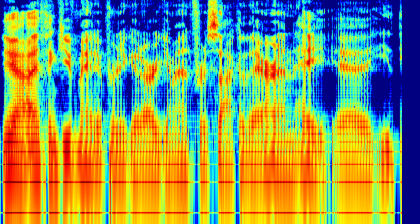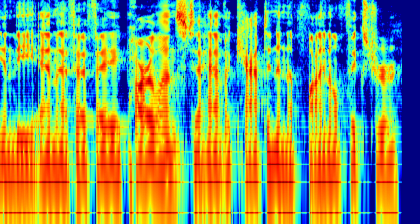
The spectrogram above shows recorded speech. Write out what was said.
Yeah, I think you've made a pretty good argument for Saka there. And hey, uh, in the MFFA parlance, to have a captain in the final fixture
